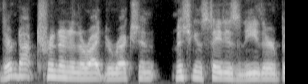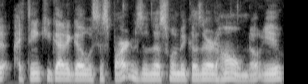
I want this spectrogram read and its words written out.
they're not trending in the right direction. Michigan State isn't either, but I think you got to go with the Spartans in this one because they're at home, don't you?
